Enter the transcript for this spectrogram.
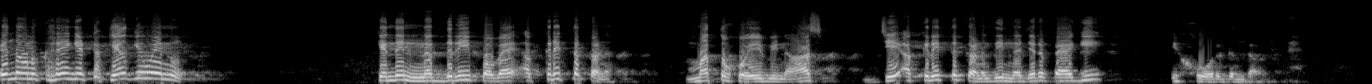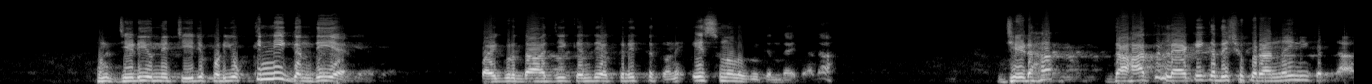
ਇਹਨਾਂ ਨੂੰ ਕਹੇਗੇ ਟਕਿਆ ਕਿਉਂ ਇਹਨੂੰ? ਕਹਿੰਦੇ, ਨਦਰੀ ਪਵੇ ਅਕ੍ਰਿਤ ਕਣ, ਮਤ ਹੋਏ ਵਿਨਾਸ਼, ਜੇ ਅਕ੍ਰਿਤ ਕਣ ਦੀ ਨਜ਼ਰ ਪੈ ਗਈ, ਇਹ ਹੋਰ ਗੰਦਾ ਹੋ ਜਾਣਾ ਹੁਣ ਜਿਹੜੀ ਉਹਨੇ ਚੀਜ਼ ਫੜੀ ਉਹ ਕਿੰਨੀ ਗੰਦੀ ਹੈ? ਭਾਈ ਗੁਰਦਾਸ ਜੀ ਕਹਿੰਦੇ, ਅਕ੍ਰਿਤ ਕਣ, ਇਸ ਨਾਲੋਂ ਵੀ ਗੰਦਾ ਹੈ ਜ਼ਿਆਦਾ। ਜਿਹੜਾ ਦਾਤ ਲੈ ਕੇ ਕਦੇ ਸ਼ੁਕਰਾਨਾ ਹੀ ਨਹੀਂ ਕਰਦਾ,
